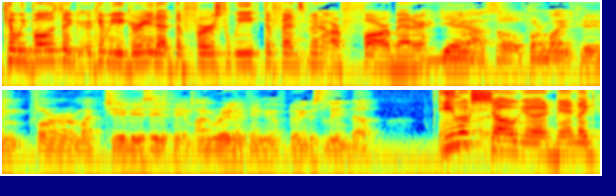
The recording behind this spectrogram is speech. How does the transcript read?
can we both ag- can we agree that the first week defensemen are far better? Yeah, so for my team, for my GBC team, I'm really thinking of doing this Lindell. He looks so good, man. Like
